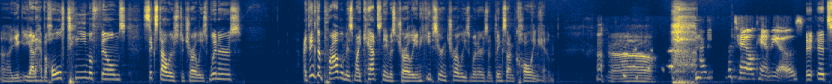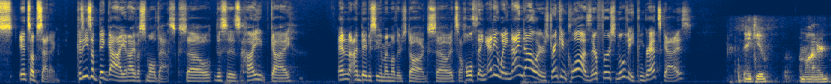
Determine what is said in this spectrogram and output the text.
Uh, you you got to have a whole team of films. Six dollars to Charlie's Winners. I think the problem is my cat's name is Charlie, and he keeps hearing Charlie's Winners and thinks I'm calling him. Oh. the tail cameos. It, it's it's upsetting because he's a big guy and I have a small desk. So this is hi guy, and I'm babysitting my mother's dog. So it's a whole thing. Anyway, nine dollars. Drinking Claws, their first movie. Congrats, guys. Thank you. I'm honored.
